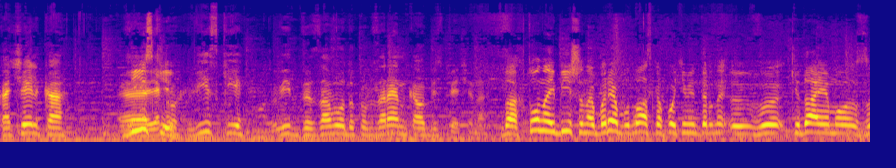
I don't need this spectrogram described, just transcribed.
качелька е, Віскі? яку- віскі від заводу Кобзаренка обезпечена. Да, хто найбільше набере, будь ласка, потім інтернет в кидаємо з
